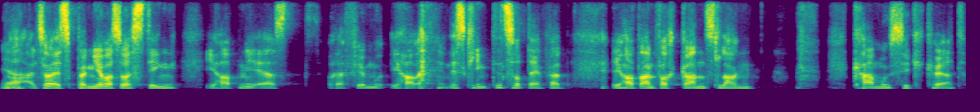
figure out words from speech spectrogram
Ja. also es, bei mir war so das Ding, ich habe mich erst, oder für, ich hab, das klingt jetzt so deppert, ich habe einfach ganz lang keine Musik gehört.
